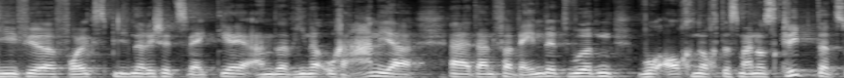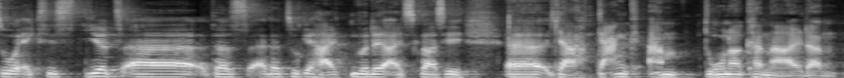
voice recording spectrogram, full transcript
die für volksbildnerische Zwecke an der Wiener Urania äh, dann verwendet wurden, wo auch noch das Manuskript dazu existiert, äh, das äh, dazu gehalten wurde als quasi äh, ja, Gang am Donaukanal dann.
